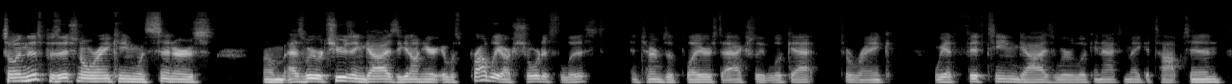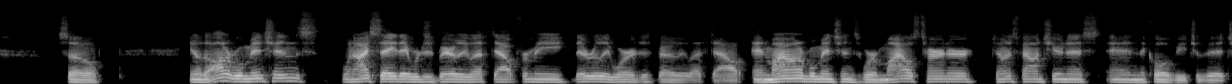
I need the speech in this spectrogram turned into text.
So in this positional ranking with centers, um, as we were choosing guys to get on here, it was probably our shortest list in terms of players to actually look at to rank. We had 15 guys we were looking at to make a top 10. So, you know, the honorable mentions, when I say they were just barely left out for me, they really were just barely left out. And my honorable mentions were Miles Turner, Jonas Valanciunas, and Nikola Vucevic.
